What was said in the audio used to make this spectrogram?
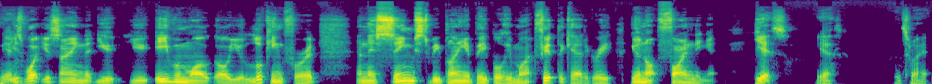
Yeah. is what you're saying that you you even while, while you're looking for it, and there seems to be plenty of people who might fit the category, you're not finding it. Yes. Yes. That's right.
